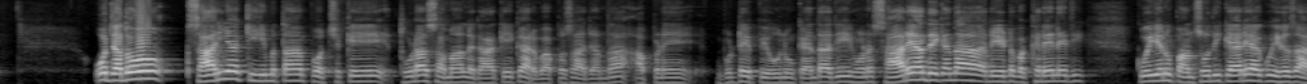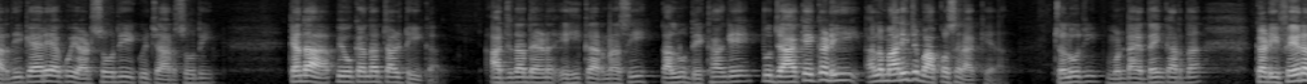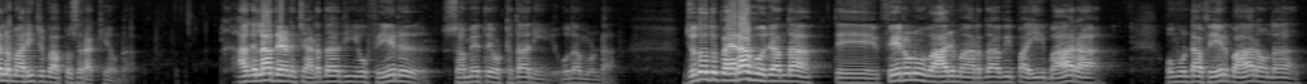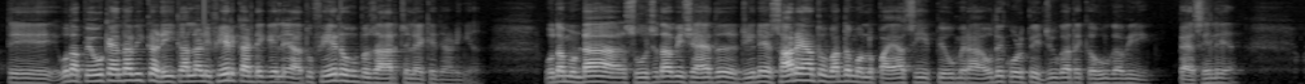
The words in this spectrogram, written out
ਉਹ ਜਦੋਂ ਸਾਰੀਆਂ ਕੀਮਤਾਂ ਪੁੱਛ ਕੇ ਥੋੜਾ ਸਮਾਂ ਲਗਾ ਕੇ ਘਰ ਵਾਪਸ ਆ ਜਾਂਦਾ, ਆਪਣੇ ਬੁੱਢੇ ਪਿਓ ਨੂੰ ਕਹਿੰਦਾ, ਜੀ, ਹੁਣ ਸਾਰਿਆਂ ਦੇ ਕਹਿੰਦਾ ਰੇਟ ਵੱਖਰੇ ਨੇ ਜੀ। ਕੋਈ ਇਹਨੂੰ 500 ਦੀ ਕਹਿ ਰਿਹਾ, ਕੋਈ 1000 ਦੀ ਕਹਿ ਰਿਹਾ, ਕੋਈ 800 ਦੀ, ਕੋਈ 400 ਦੀ। ਕਹਿੰਦਾ, ਪਿਓ ਕਹਿੰਦਾ, ਚੱਲ ਠੀਕ ਆ। ਅੱਜ ਦਾ ਦਿਨ ਇਹੀ ਕਰਨਾ ਸੀ ਕੱਲ ਨੂੰ ਦੇਖਾਂਗੇ। ਤੂੰ ਜਾ ਕੇ ਘੜੀ ਅਲਮਾਰੀ 'ਚ ਵਾਪਸ ਰੱਖਿਆ ਚਲੋ ਜੀ, ਮੁੰਡਾ ਇਦਾਂ ਹੀ ਕਰਦਾ, ਘੜੀ ਫੇਰ ਅਲਮਾਰੀ 'ਚ ਵਾਪਸ ਰੱਖ ਆਉਂਦਾ। ਅਗਲਾ ਦਿਨ ਚੜਦਾ ਜੀ, ਉਹ ਫੇਰ ਸਮੇਂ ਤੇ ਉੱਠਦਾ ਨਹੀਂ, ਉਹਦਾ ਮੁੰਡਾ। ਜਦੋਂ ਦੁਪਹਿਰਾ ਹੋ ਜਾਂਦਾ ਤੇ ਫੇਰ ਉਹਨੂੰ ਆਵਾਜ਼ ਮਾਰਦਾ ਵੀ ਭਾਈ ਬਾਹਰ ਆ। ਉਹ ਮੁੰਡਾ ਫੇਰ ਬਾਹਰ ਆਉਂਦਾ ਤੇ ਉਹਦਾ ਪਿਓ ਕਹਿੰਦਾ ਵੀ ਘੜੀ ਕੱਲ ਵਾਲੀ ਫੇਰ ਕੱਢ ਕੇ ਲਿਆ, ਤੂੰ ਫੇਰ ਉਹ ਬਾਜ਼ਾਰ 'ਚ ਲੈ ਕੇ ਜਾਣੀ ਆ। ਉਹਦਾ ਮੁੰਡਾ ਸੋਚਦਾ ਵੀ ਸ਼ਾਇਦ ਜਿਹਨੇ ਸਾਰਿਆਂ ਤੋਂ ਵੱਧ ਮੁੱਲ ਪਾਇਆ ਸੀ ਪਿਓ ਮੇਰਾ ਉਹਦੇ ਕੋਲ ਭੇਜੂਗਾ ਤੇ ਕਹੂਗਾ ਵੀ ਪੈਸੇ ਲਿਆ।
